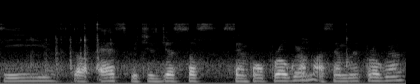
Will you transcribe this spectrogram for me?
sieve.s which is just a sample program assembly program.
